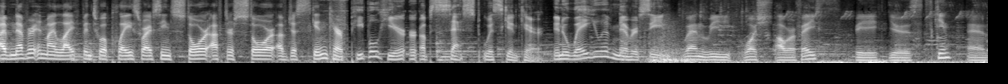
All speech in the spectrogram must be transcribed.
I've never in my life been to a place where I've seen store after store of just skincare. People here are obsessed with skincare in a way you have never seen. When we wash our face, we use skin and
